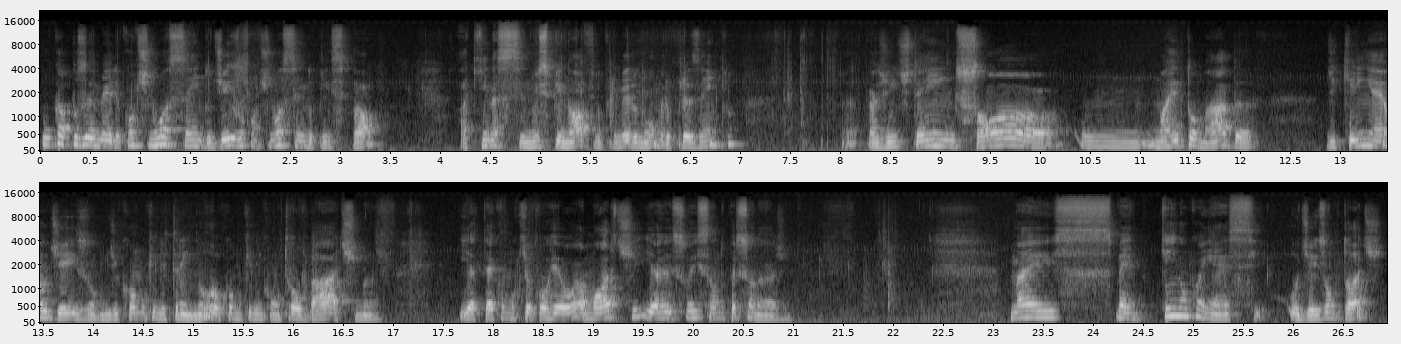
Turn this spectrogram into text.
O Capuz Vermelho continua sendo, Jason continua sendo o principal. Aqui nesse, no spin-off, no primeiro número, por exemplo, a gente tem só um, uma retomada de quem é o Jason, de como que ele treinou, como que ele encontrou o Batman e até como que ocorreu a morte e a ressurreição do personagem. Mas, bem, quem não conhece o Jason Todd,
